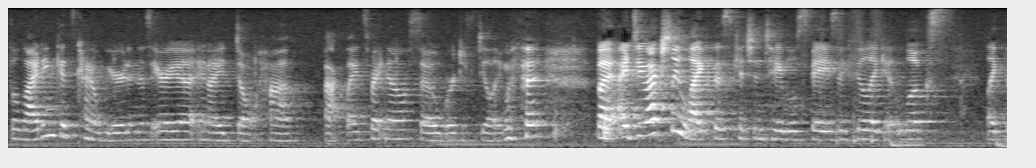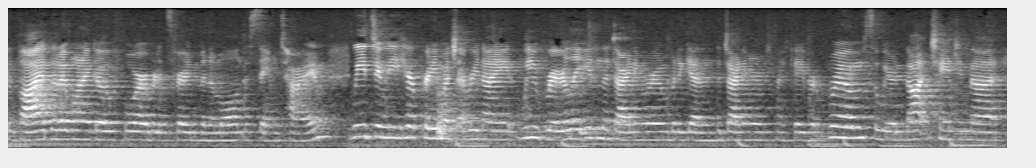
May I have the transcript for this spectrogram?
The lighting gets kind of weird in this area and I don't have backlights right now, so we're just dealing with it. But I do actually like this kitchen table space. I feel like it looks like the vibe that I want to go for, but it's very minimal at the same time. We do eat here pretty much every night. We rarely eat in the dining room, but again, the dining room is my favorite room, so we are not changing that.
